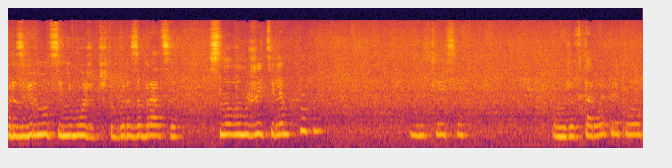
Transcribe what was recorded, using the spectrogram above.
Развернуться не может, чтобы разобраться с новым жителем. Ничего себе. Там уже второй приплыл.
